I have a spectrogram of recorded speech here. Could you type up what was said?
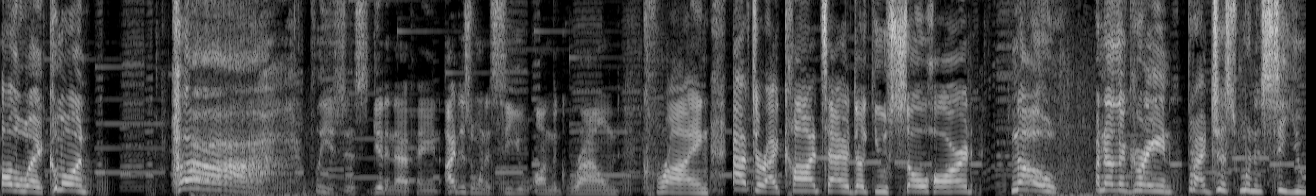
All the way. Come on. Ha! Please just get in that pain. I just want to see you on the ground crying after I contact dunk you so hard. No, another green, but I just want to see you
